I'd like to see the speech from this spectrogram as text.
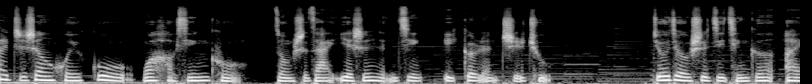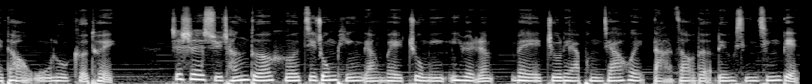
爱只剩回顾，我好辛苦，总是在夜深人静一个人踟蹰。九九世纪情歌，爱到无路可退，这是许常德和季中平两位著名音乐人为茱莉亚·彭佳慧打造的流行经典，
